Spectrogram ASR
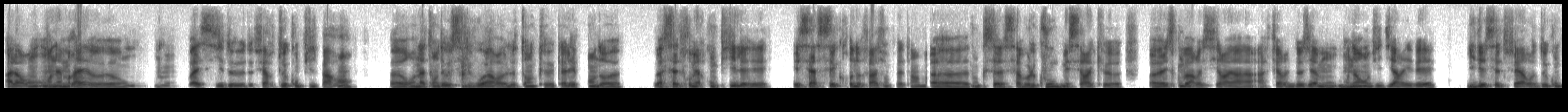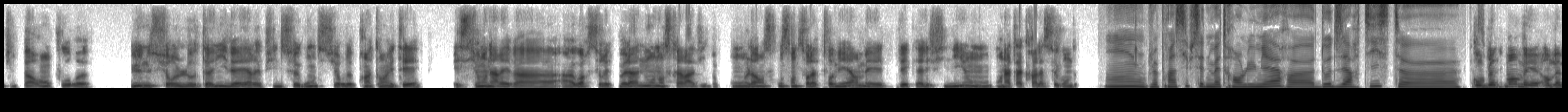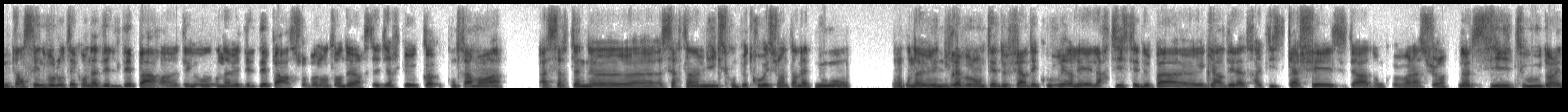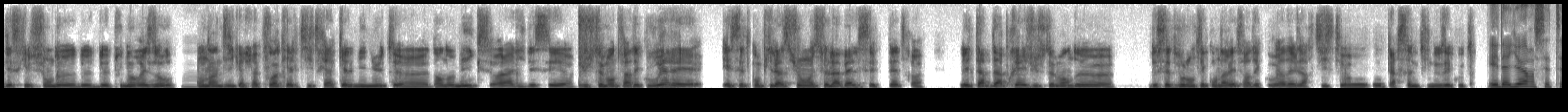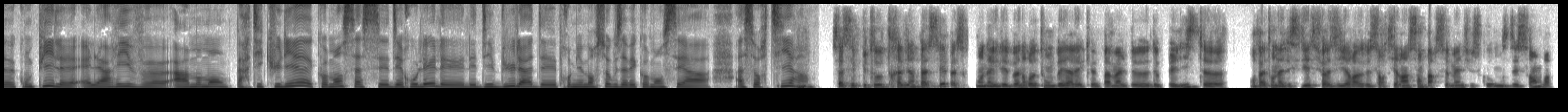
Alors, on, on aimerait, euh, on, on, va essayer de, de, faire deux compiles par an. Euh, on attendait aussi de voir le temps qu'allait prendre bah, cette première compile et, et c'est assez chronophage en fait. Hein. Euh, donc ça, vaut le coup, mais c'est vrai que euh, est-ce qu'on va réussir à, faire une deuxième? On, a envie d'y arriver. L'idée c'est de faire deux compiles par an pour une sur l'automne-hiver et puis une seconde sur le printemps-été. Et si on arrive à, à avoir ce rythme-là, nous, on en serait ravis. Donc on, là, on se concentre sur la première, mais dès qu'elle est finie, on, attaquera la seconde. Mmh, donc le principe, c'est de mettre en lumière euh, d'autres artistes. Euh... Complètement, mais en même temps, c'est une volonté qu'on a dès le départ. Hein, on avait dès le départ sur Bon Entendeur, c'est-à-dire que contrairement à, à certaines, euh, à certains mix qu'on peut trouver sur Internet, nous, on, on avait une vraie volonté de faire découvrir l'artiste et de pas euh, garder la tracklist cachée, etc. Donc euh, voilà, sur notre site ou dans les descriptions de, de, de, tous nos réseaux, mm. on indique à chaque fois quel titre et à quelle minute euh, dans nos mix. Voilà, l'idée c'est justement de faire découvrir et, et cette compilation et ce label, c'est peut-être l'étape d'après justement de de cette volonté qu'on avait de faire découvrir des artistes aux, personnes qui nous écoutent. Et d'ailleurs, cette euh, compile, elle arrive euh, à un moment particulier. Comment ça s'est déroulé, les, débuts là, des premiers morceaux que vous avez commencé à, sortir? Ça s'est plutôt très bien passé parce qu'on a eu des bonnes retombées avec euh, pas mal de, playlists. En fait, on a décidé de choisir de sortir un son par semaine jusqu'au 11 décembre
